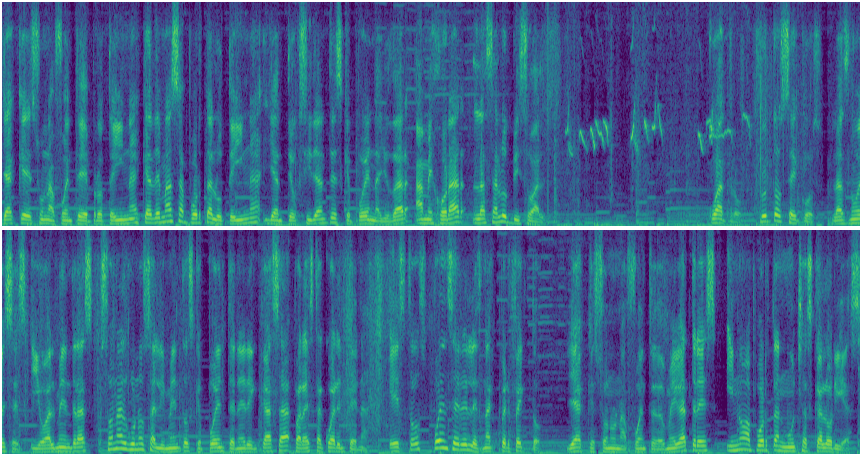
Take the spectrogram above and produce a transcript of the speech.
ya que es una fuente de proteína que además aporta luteína y antioxidantes que pueden ayudar a mejorar la salud visual. 4. Frutos secos. Las nueces y o almendras son algunos alimentos que pueden tener en casa para esta cuarentena. Estos pueden ser el snack perfecto, ya que son una fuente de omega 3 y no aportan muchas calorías.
